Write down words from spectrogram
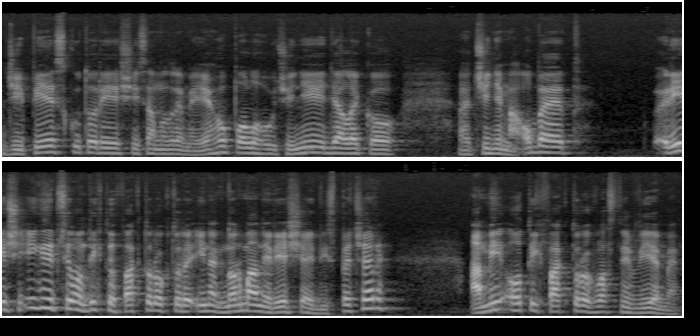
GPS-ku to rieši, samozrejme jeho polohu, či nie je ďaleko, či nemá obed. Rieši XY týchto faktorov, ktoré inak normálne rieši aj dispečer a my o tých faktoroch vlastne vieme.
